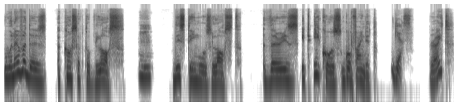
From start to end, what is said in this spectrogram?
whenever there's a concept of loss, Mm. this thing was lost. There is, it equals, go find it, Yes. right?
